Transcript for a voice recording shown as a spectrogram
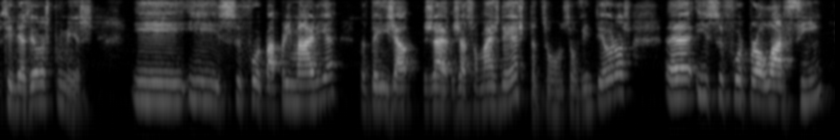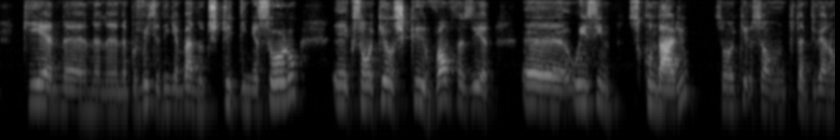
Sim, 10 euros por mês. E, e se for para a primária, portanto, aí já, já, já são mais 10, portanto, são, são 20 euros. Uh, e se for para o lar, sim, que é na, na, na província de Inhambane, no distrito de Inhaçoro, eh, que são aqueles que vão fazer uh, o ensino secundário, são, são, portanto, tiveram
